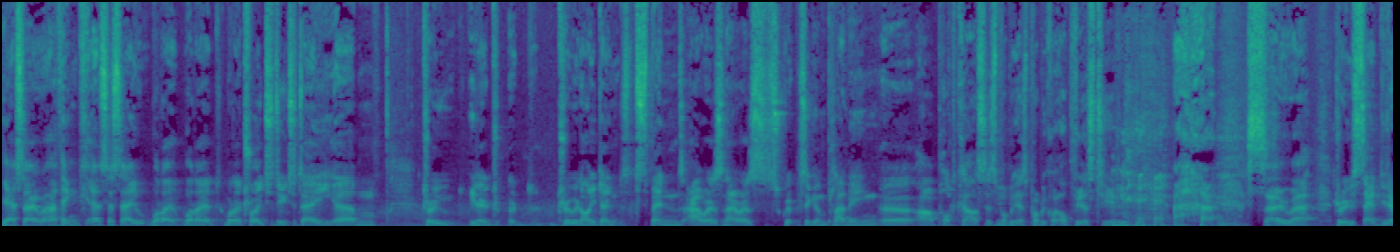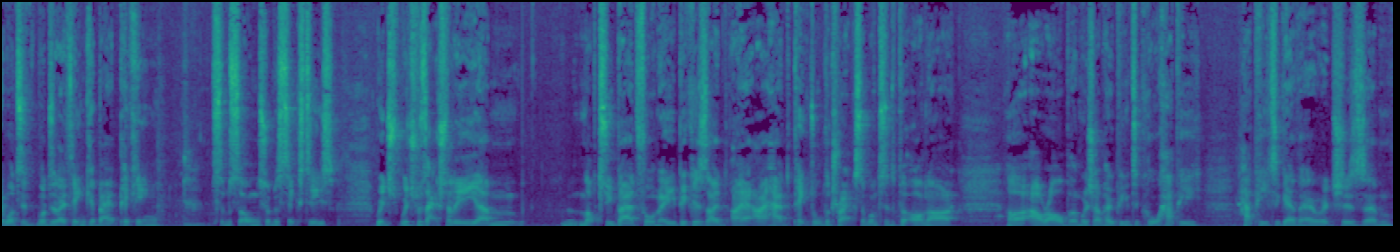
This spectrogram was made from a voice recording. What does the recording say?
yeah, so I think, as I say, what I what I what I tried to do today, um, Drew, you know, Drew and I don't spend hours and hours scripting and planning uh, our podcast. It's probably it's probably quite obvious to you. so, uh, Drew said, you know, what did what did I think about picking some songs from the '60s, which which was actually. Um, not too bad for me because I, I, I had picked all the tracks I wanted to put on our, our our album, which I'm hoping to call Happy Happy Together, which is um,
